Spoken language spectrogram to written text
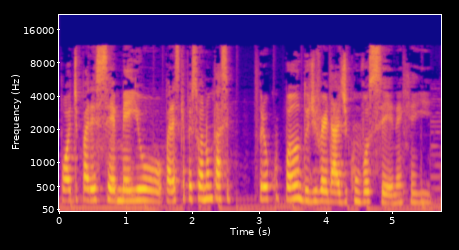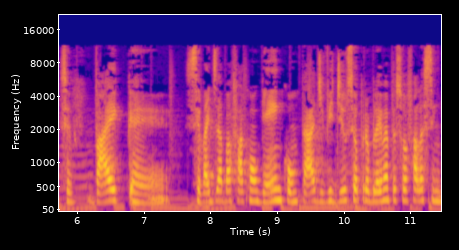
pode parecer meio. Parece que a pessoa não tá se preocupando de verdade com você, né? Que aí você vai. É, você vai desabafar com alguém, contar, dividir o seu problema, a pessoa fala assim:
